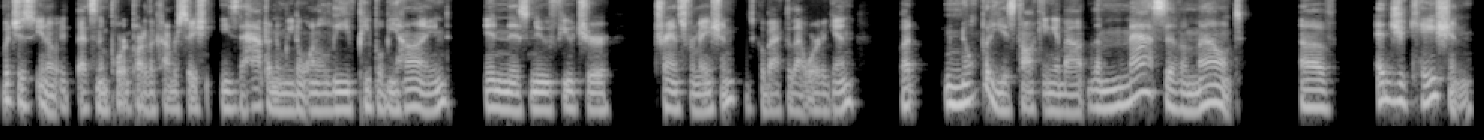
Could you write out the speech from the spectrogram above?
which is, you know, it, that's an important part of the conversation it needs to happen. And we don't want to leave people behind in this new future transformation. Let's go back to that word again. But nobody is talking about the massive amount of education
